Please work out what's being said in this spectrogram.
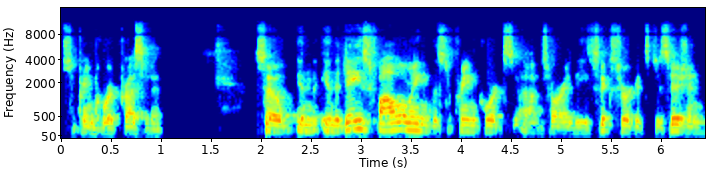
Supreme Court precedent. So in, in the days following the Supreme Court's, uh, sorry, the Sixth Circuit's decision,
